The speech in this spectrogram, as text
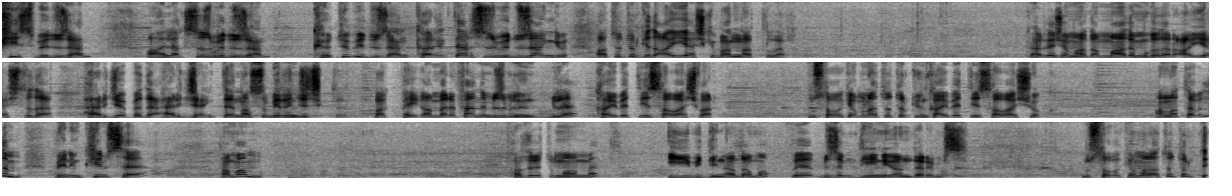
pis bir düzen, ahlaksız bir düzen, kötü bir düzen, karaktersiz bir düzen gibi. Atatürk'ü de ayyaş gibi anlattılar. Kardeşim adam madem bu kadar ayyaştı da her cephede, her cenkte nasıl birinci çıktı? Bak Peygamber Efendimiz bile kaybettiği savaş var. Mustafa Kemal Atatürk'ün kaybettiği savaş yok. Anlatabildim mi? Benim kimse tamam mı? Hazreti Muhammed iyi bir din adamı ve bizim dini önderimiz. Mustafa Kemal Atatürk de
